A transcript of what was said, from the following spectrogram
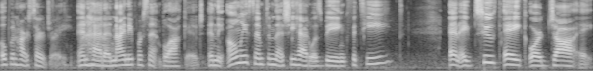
open heart surgery and had a 90% blockage. And the only symptom that she had was being fatigued and a toothache or jaw ache.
